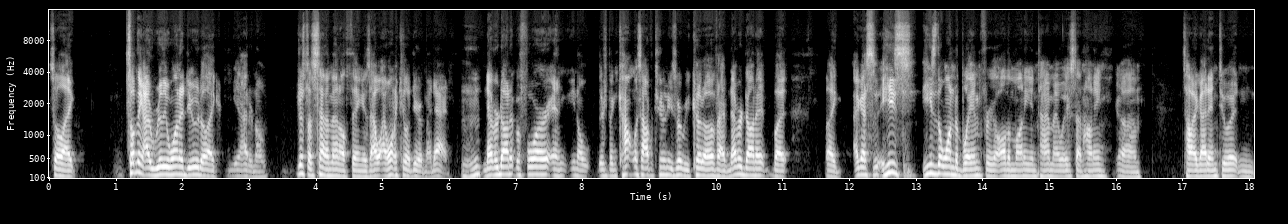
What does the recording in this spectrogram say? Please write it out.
So like something i really want to do to like yeah i don't know just a sentimental thing is I, I want to kill a deer with my dad. Mm-hmm. Never done it before, and you know, there's been countless opportunities where we could have. I've never done it, but like I guess he's he's the one to blame for all the money and time I waste on hunting. Um, it's how I got into it, and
